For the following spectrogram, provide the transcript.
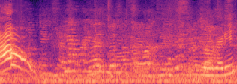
Ow! You all ready?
